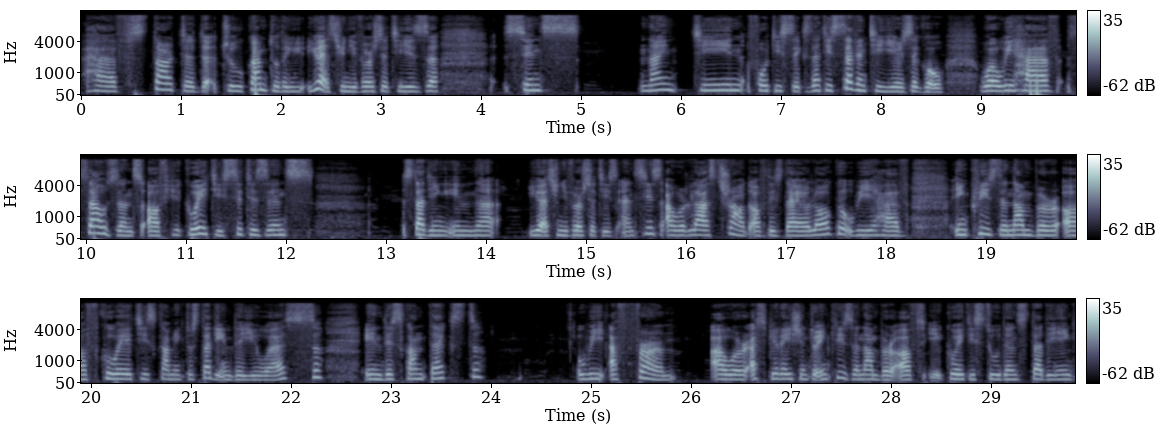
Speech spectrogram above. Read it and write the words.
have started to come to the U.S. universities uh, since 1946, that is 70 years ago, where we have thousands of Kuwaiti citizens studying in U.S. universities. And since our last round of this dialogue, we have increased the number of Kuwaitis coming to study in the U.S. In this context, we affirm our aspiration to increase the number of Kuwaiti students studying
